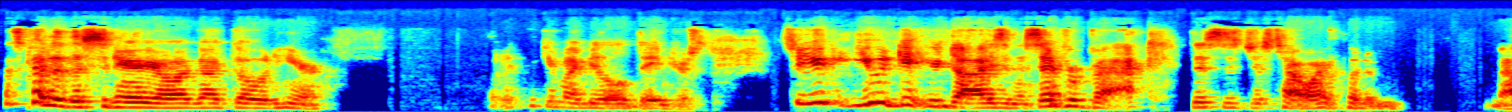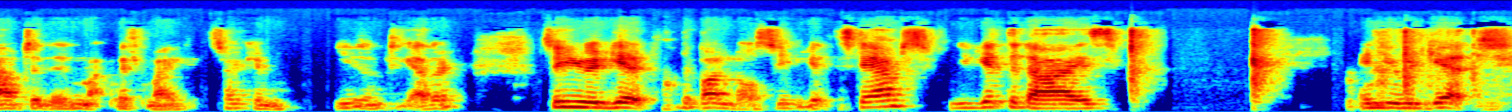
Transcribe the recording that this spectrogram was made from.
That's kind of the scenario I got going here, but I think it might be a little dangerous. So you, you would get your dies in a separate pack. This is just how I put them mounted in my, with my, so I can use them together. So you would get the bundle. So you get the stamps, you get the dies, and you would get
